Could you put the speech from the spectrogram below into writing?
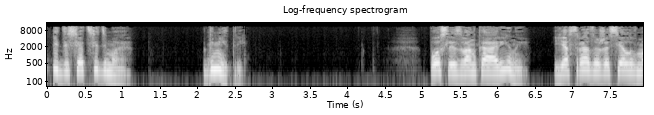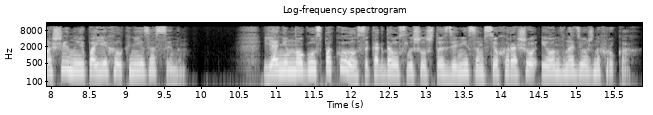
57. Дмитрий. После звонка Арины я сразу же сел в машину и поехал к ней за сыном. Я немного успокоился, когда услышал, что с Денисом все хорошо и он в надежных руках.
